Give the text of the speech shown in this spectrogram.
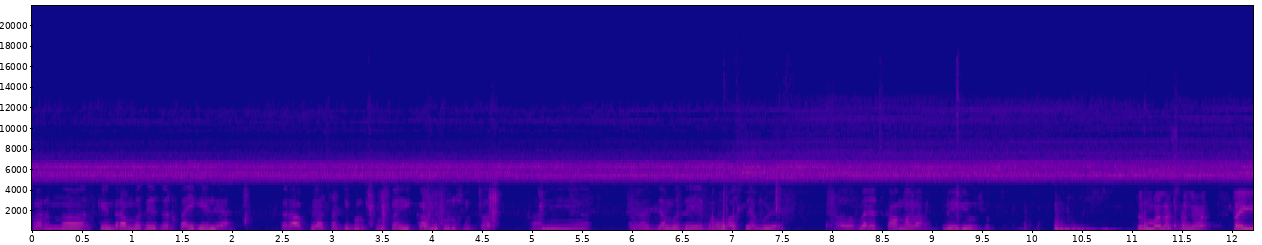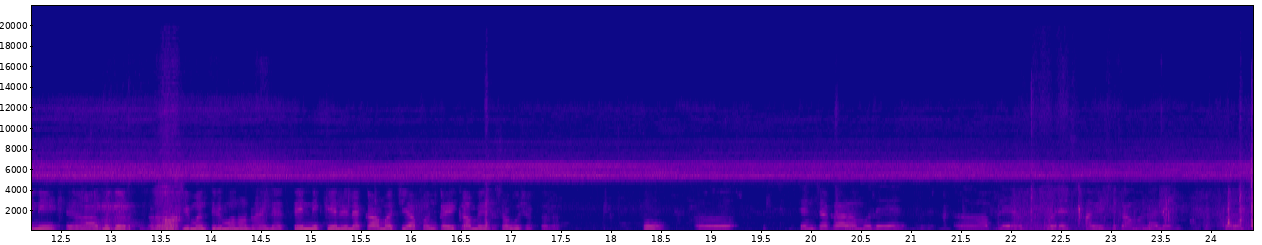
कारण केंद्रामध्ये जर ताई गेल्या तर आपल्यासाठी भरपूर काही कामं करू शकतात. आणि राज्यामध्ये भाऊ असल्यामुळे बऱ्याच कामाला वेग येऊ शकतो. तर मला सांगा ताईने अगोदर जी मंत्री म्हणून राहिल्या त्यांनी केलेल्या कामाची आपण काही कामे सांगू शकता का? हो त्यांच्या काळामध्ये अ, आपल्या बरेच हवेचे कामं झाले. परत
